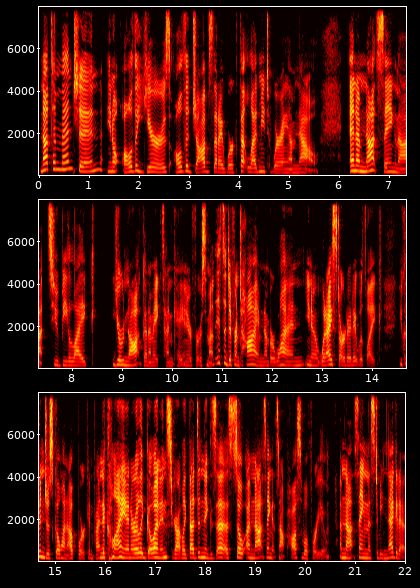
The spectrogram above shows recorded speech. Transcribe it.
Not to mention, you know, all the years, all the jobs that I worked that led me to where I am now. And I'm not saying that to be like, you're not going to make 10K in your first month. It's a different time, number one. You know, when I started, it was like you couldn't just go on Upwork and find a client or like go on Instagram. Like that didn't exist. So I'm not saying it's not possible for you. I'm not saying this to be negative.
